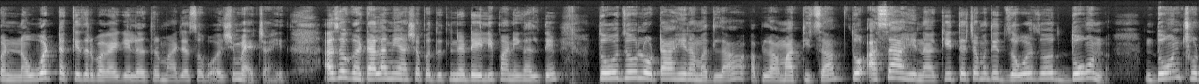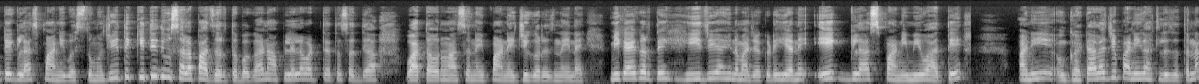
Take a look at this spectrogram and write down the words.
पण नव्वद टक्के जर बघायला गेलं तर माझ्या स्वभावाशी मॅच आहेत. असं घटाला मी अशा पद्धतीने डेली पाणी घालते तो जो लोटा आहे ना मधला आपला मातीचा तो असा आहे ना की त्याच्यामध्ये जवळजवळ दोन दोन छोटे ग्लास पाणी बसतं. म्हणजे ते किती दिवसाला पाझरतं बघा. आणि आपल्याला वाटतं आता सध्या वातावरण असं नाही पाण्याची गरज नाही नाही. मी काय करते ही जी आहे ना माझ्याकडे याने एक ग्लास पाणी मी वाहते. आणि घटाला जे पाणी घातलं जातं ना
